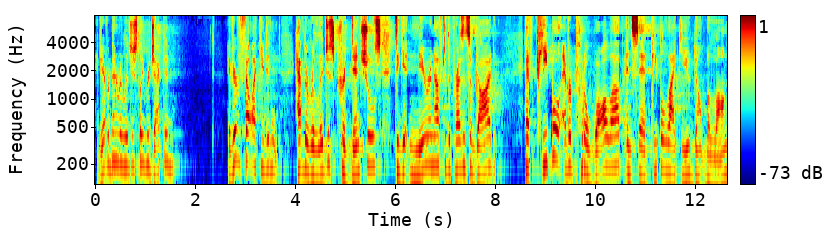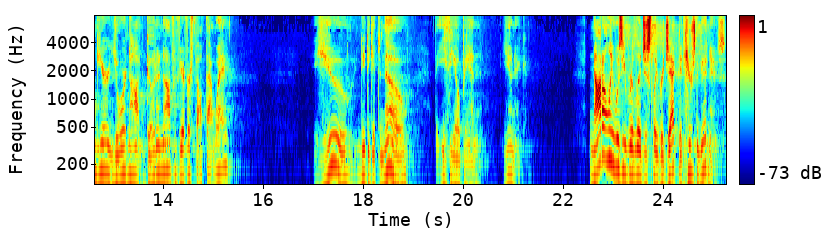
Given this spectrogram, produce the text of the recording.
Have you ever been religiously rejected? Have you ever felt like you didn't have the religious credentials to get near enough to the presence of God? Have people ever put a wall up and said, People like you don't belong here? You're not good enough? Have you ever felt that way? You need to get to know the Ethiopian eunuch. Not only was he religiously rejected, here's the good news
